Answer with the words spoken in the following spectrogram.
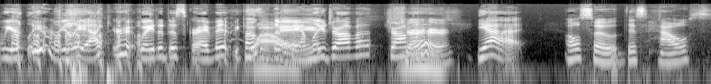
weirdly a really accurate way to describe it because of the family drama. Drama, Sure. Yeah, Also, this house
